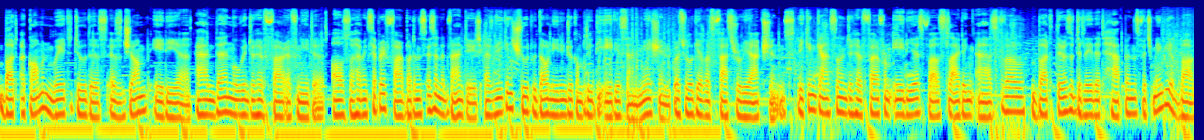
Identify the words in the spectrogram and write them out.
But a common way to do this is jump ADS and then move into hipfire if needed. Also having separate fire buttons is an advantage as we can shoot without needing to complete the ADS animation which will give us faster reactions. We can cancel into hipfire from ADS while sliding as well but there's a delay that happens which may be a bug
